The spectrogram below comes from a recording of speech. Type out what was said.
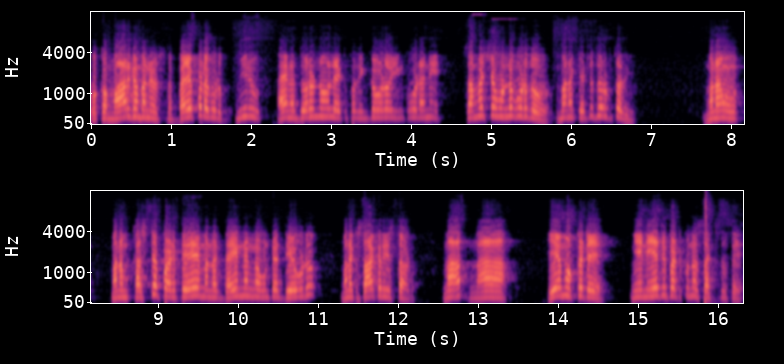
ఒక మార్గం అని వస్తుంది. భయపడకూడదు. మీరు ఆయన దొరనో లేకపోతే ఇంకోడో ఇంకోడని సమస్య ఉండకూడదు. మనకు ఎట్లా దొరుకుతుంది? మనం మనం కష్టపడితే మనకు ధైర్యంగా ఉంటే దేవుడు మనకు సహకరిస్తాడు. నా నా ఏమొక్కటే నేను ఏది పట్టుకున్నా సక్సెసే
